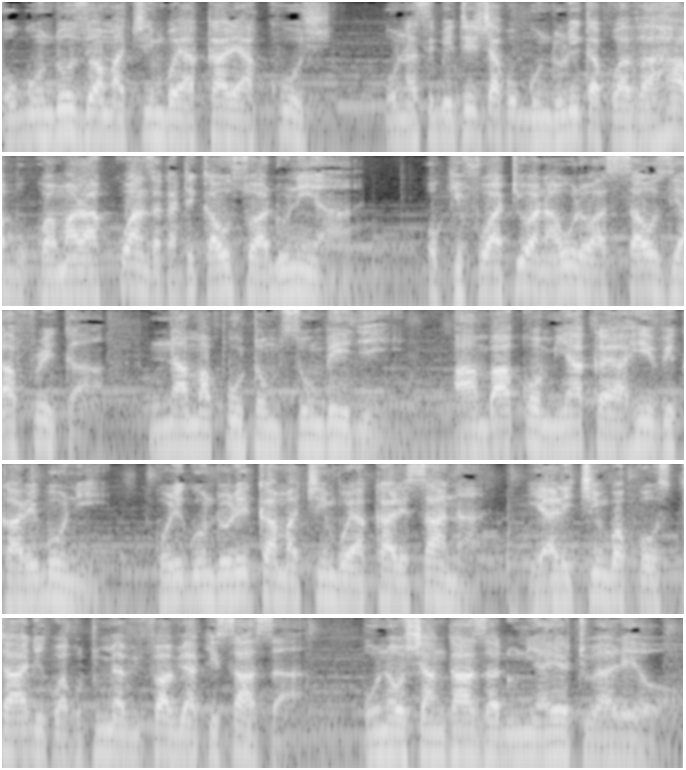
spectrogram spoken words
Ugunduzi wa machimbo ya kale ya Kush unathibitisha kugundulika kwa dhahabu kwa mara ya kwanza katika uso wa dunia, ukifuatiwa na ule wa South Africa na Maputo, Msumbiji, ambako miaka ya hivi karibuni kuligundulika machimbo ya kale sana yalichimbwa kwa ustadi kwa kutumia vifaa vya kisasa unaoshangaza dunia yetu ya leo.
